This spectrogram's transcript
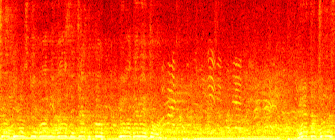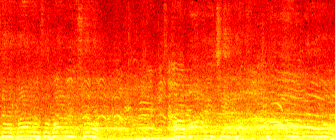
šampionskih borbi 24.09. Eto čuli ste reklamu za Banović selo. A Banović je O, gledaj ovo.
